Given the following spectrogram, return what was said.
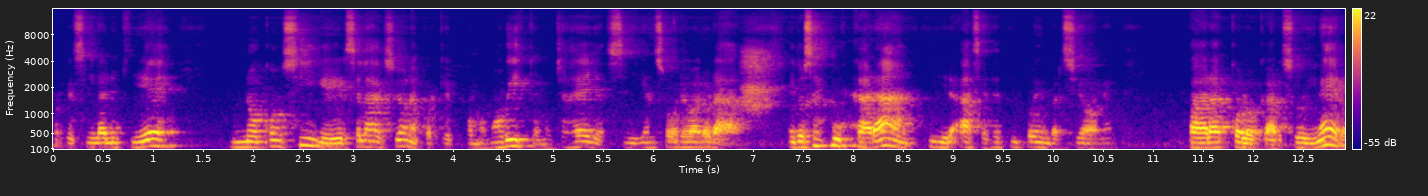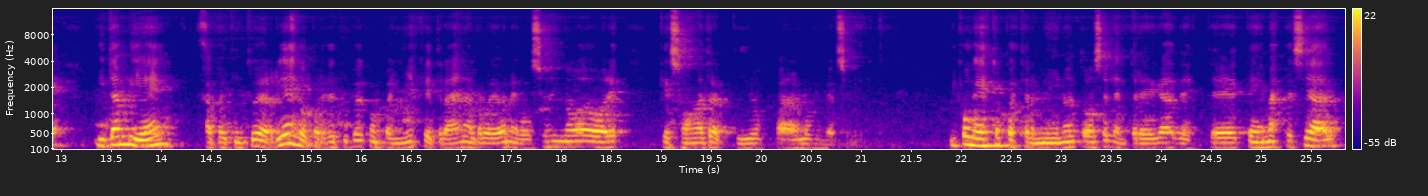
Porque si la liquidez no consigue irse las acciones, porque como hemos visto, muchas de ellas siguen sobrevaloradas, entonces buscarán ir hacia este tipo de inversiones para colocar su dinero. Y también apetito de riesgo por este tipo de compañías que traen al ruedo negocios innovadores que son atractivos para los inversionistas. Y con esto pues termino entonces la entrega de este tema especial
